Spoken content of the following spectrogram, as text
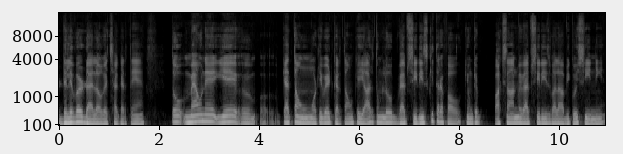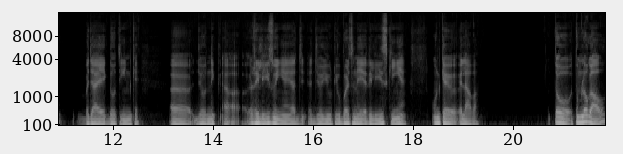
ڈلیور ڈائلاگ اچھا کرتے ہیں۔ تو میں انہیں یہ کہتا ہوں موٹیویٹ کرتا ہوں کہ یار تم لوگ ویب سیریز کی طرف آؤ، کیونکہ پاکستان میں ویب سیریز والا ابھی کوئی سین نہیں ہے، بجائے ایک دو تین کے جو ریلیز ہوئی ہیں یا جو یوٹیوبرز نے ریلیز کی ہیں ان کے علاوہ۔ تو تم لوگ آؤ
